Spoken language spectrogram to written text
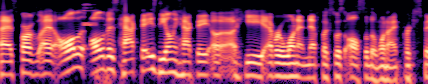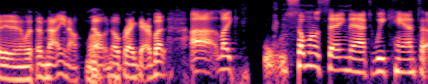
as far as uh, all all of his hack days, the only hack day uh, he ever won at Netflix was also the one I participated in with him. Not you know, no no brag there, but uh, like someone was saying that we can't, uh,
